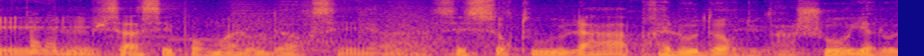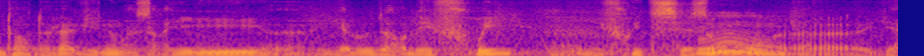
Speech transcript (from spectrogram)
et, ça, c'est pour moi l'odeur. Euh, c'est surtout là, après l'odeur du pain chaud, il y a l'odeur de la viennoiserie, euh, il y a l'odeur des fruits, euh, les fruits de saison, mmh. il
